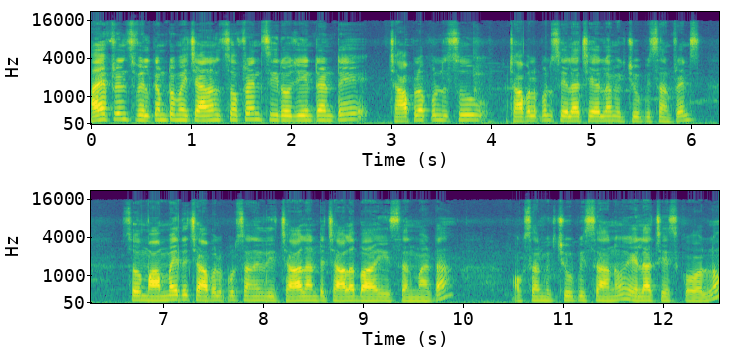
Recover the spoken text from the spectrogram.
Hi friends welcome to my channel so friends ఈరోజు ఏంటంటే చేపల పులుసు చేపల పులుసు ఎలా చేయాలో మీకు చూపిస్తాను ఫ్రెండ్స్ సో మా అమ్మ అయితే చేపల పులుసు అనేది చాలా అంటే చాలా బాగా చేస్తుంది అనమాట ఒకసారి మీకు చూపిస్తాను ఎలా చేసుకోవాలో.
